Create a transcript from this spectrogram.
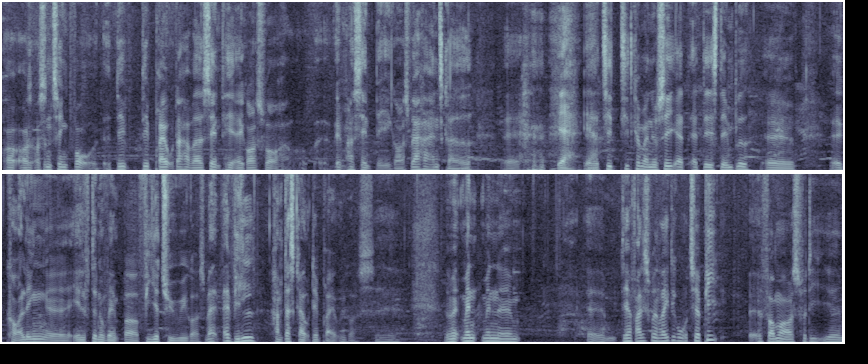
og, og, og sådan tænke, hvor det, det brev, der har været sendt her, ikke også, hvor, hvem har sendt det, ikke også? Hvad har han skrevet? Øh, Ja, Ja. tit, tit kan man jo se, at, at det er stemplet øh, øh, Kolding øh, 11. november 24, ikke også? Hvad, hvad ville ham, der skrev det brev, ikke også? Øh, men men, men øh, øh, det har faktisk været en rigtig god terapi øh, for mig også, fordi øh,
